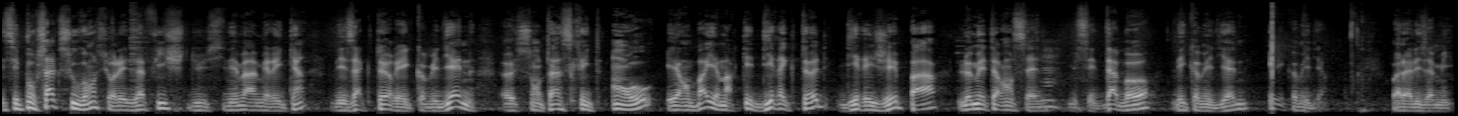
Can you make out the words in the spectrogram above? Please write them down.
Et c'est pour ça que souvent, sur les affiches du cinéma américain, les acteurs et comédiennes euh, sont inscrites en haut et en bas, il y a marqué Directed, dirigé par le metteur en scène. Mais c'est d'abord les comédiennes et les comédiens. Voilà, les amis.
